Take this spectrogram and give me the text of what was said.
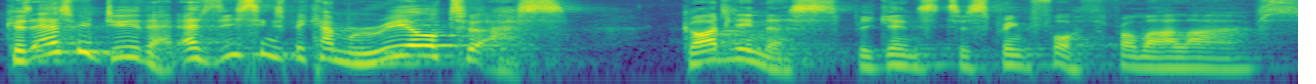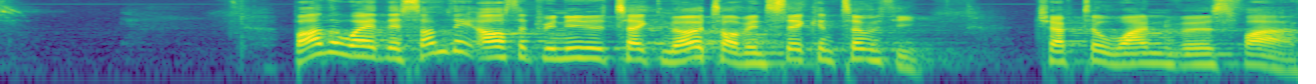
Because as we do that, as these things become real to us, godliness begins to spring forth from our lives. By the way, there's something else that we need to take note of in 2 Timothy chapter 1, verse 5.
